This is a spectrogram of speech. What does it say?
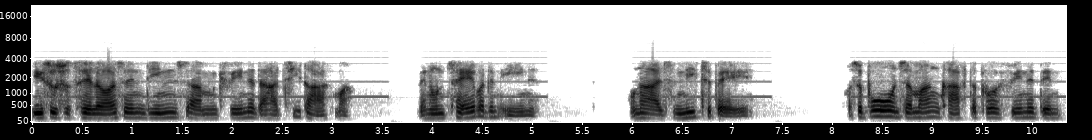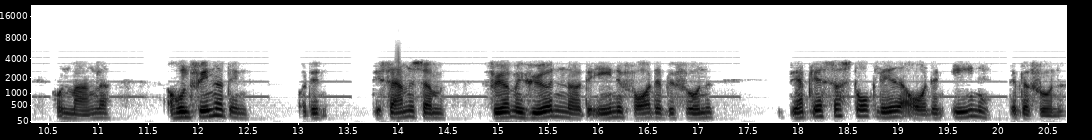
Jesus fortæller også en lignelse om en kvinde, der har 10 drakmer, men hun taber den ene. Hun har altså ni tilbage. Og så bruger hun så mange kræfter på at finde den, hun mangler. Og hun finder den, og det, det samme som fører med hyrden, og det ene for, der blev fundet. Der bliver så stor glæde over den ene, der bliver fundet.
